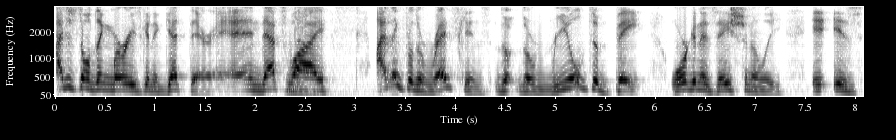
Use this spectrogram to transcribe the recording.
I just don't think Murray's going to get there. And that's why no. I think for the Redskins, the, the real debate organizationally is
